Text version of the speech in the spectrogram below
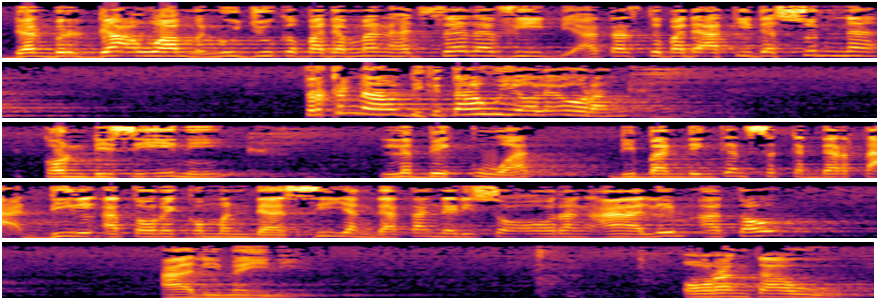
dan berdakwah menuju kepada manhaj salafi di atas kepada akidah sunnah terkenal diketahui oleh orang kondisi ini lebih kuat dibandingkan sekedar takdil atau rekomendasi yang datang dari seorang alim atau alimaini orang tahu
